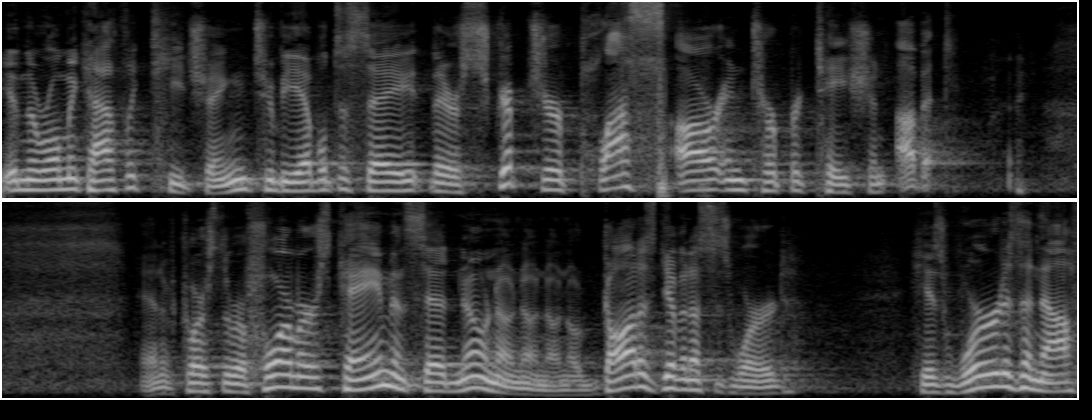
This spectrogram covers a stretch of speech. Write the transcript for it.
in the Roman Catholic teaching to be able to say there's Scripture plus our interpretation of it. And of course, the reformers came and said, No, no, no, no, no. God has given us His Word. His Word is enough.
